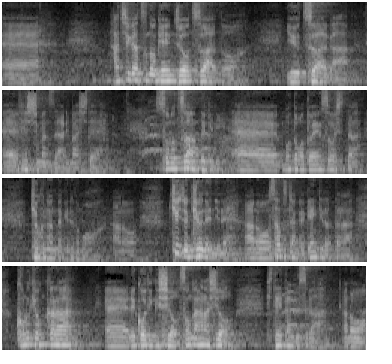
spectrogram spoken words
えー、8月の現状ツアーというツアーが、えー、フィッシュマンズでありましてそのツアーの時にもともと演奏してた曲なんだけれどもあの99年にねあの佐藤ちゃんが元気だったらこの曲から、えー、レコーディングしようそんな話をしていたんですがあの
